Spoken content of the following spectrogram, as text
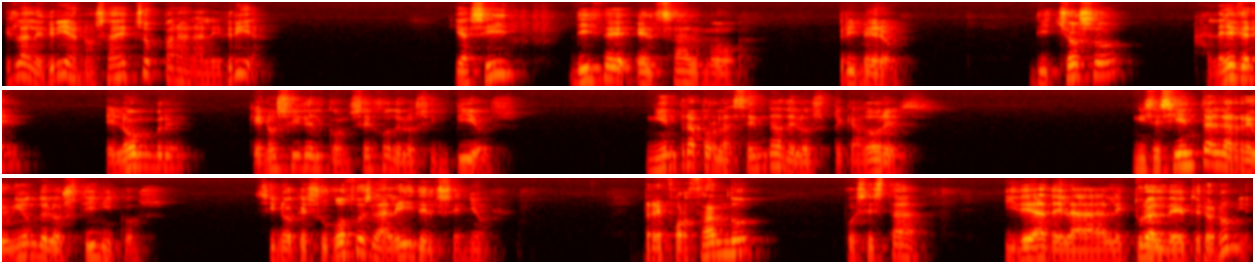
es la alegría, nos ha hecho para la alegría. Y así dice el Salmo primero, dichoso, alegre, el hombre que no sigue el consejo de los impíos, ni entra por la senda de los pecadores ni se sienta en la reunión de los cínicos, sino que su gozo es la ley del Señor, reforzando pues esta idea de la lectura del Deuteronomio.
